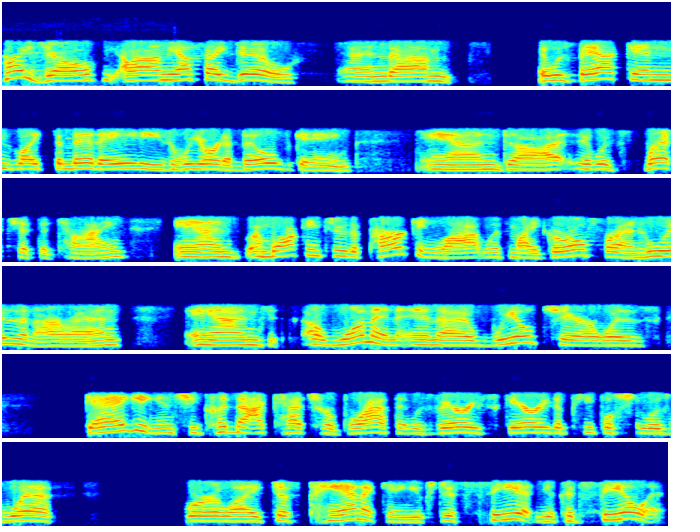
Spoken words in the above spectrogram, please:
Hi, Joe. Um, yes, I do. And um, it was back in like the mid 80s. We were at a Bills game, and uh, it was Rich at the time. And I'm walking through the parking lot with my girlfriend, who is an RN and a woman in a wheelchair was gagging and she could not catch her breath. It was very scary. The people she was with were like just panicking. You could just see it and you could feel it.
